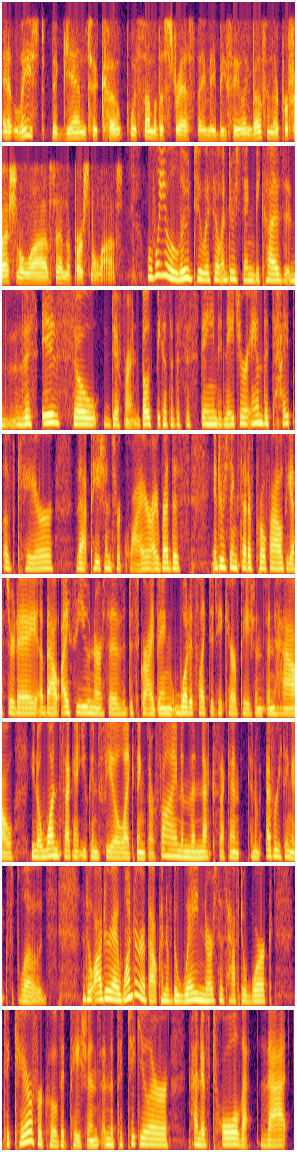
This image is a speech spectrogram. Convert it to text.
at least begin to cope with some of the stress they may be feeling, both in their professional lives and their personal lives. Well, what you allude to is so interesting because this is so different, both because of the sustained nature and the type of care that patients require. I read this interesting set of profiles yesterday about ICU nurses describing what it's like to take care of patients and how, you know, one second you can feel like things are fine and the next second kind of everything explodes. And so, Audrey, I wonder about kind of the way nurses have to work to care for COVID patients and the particular kind of toll that that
